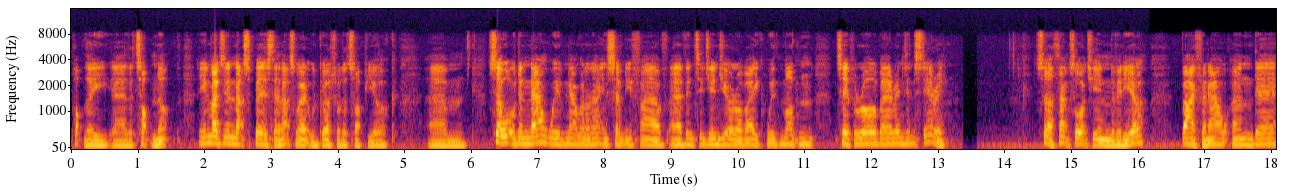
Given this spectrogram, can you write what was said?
pop the uh, the top nut. You can imagine in that space there, that's where it would go through the top yoke. Um, so what we've done now, we've now got a 1975 uh, vintage enduro bike with modern taper roller bearings in the steering. So thanks for watching the video. Bye for now, and uh,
